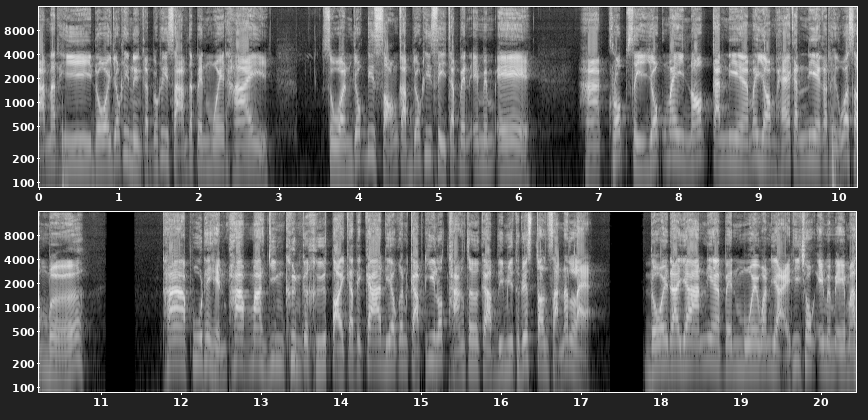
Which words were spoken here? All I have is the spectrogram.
3 นาที โดยยกที่ 1 กับยกที่ 3 จะเป็นมวยไทย ส่วนยกที่ 2 กับยกที่ 4 จะเป็น MMA หากครบ4ยกไม่น็อกกันเนี่ย ไม่ยอมแพ้กันเนี่ยก็ถือว่าเสมอ ถ้าพูดให้เห็นภาพมากยิ่งขึ้นก็คือต่อยกติกาเดียวกันกับที่รถถังเจอกับดิมิทริสจอนสันนั่นแหละ โดยดายานเนี่ยเป็นมวยวันใหญ่ที่โชก MMA มา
